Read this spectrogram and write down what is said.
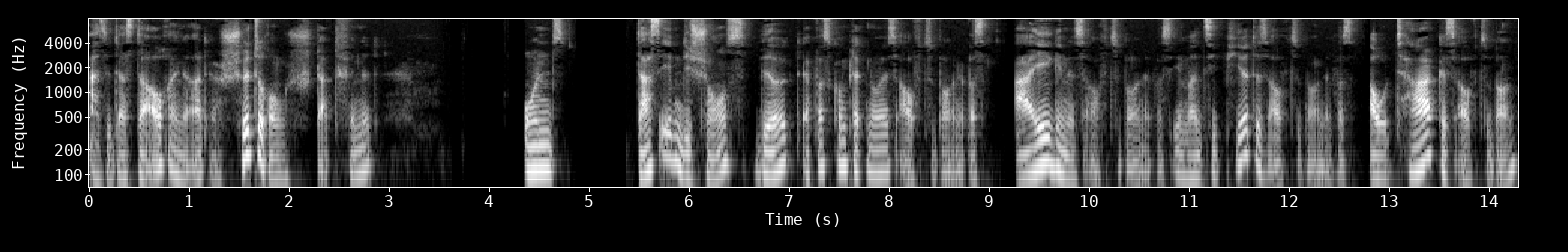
also dass da auch eine Art Erschütterung stattfindet. Und das eben die Chance birgt, etwas komplett Neues aufzubauen, etwas Eigenes aufzubauen, etwas Emanzipiertes aufzubauen, etwas Autarkes aufzubauen,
